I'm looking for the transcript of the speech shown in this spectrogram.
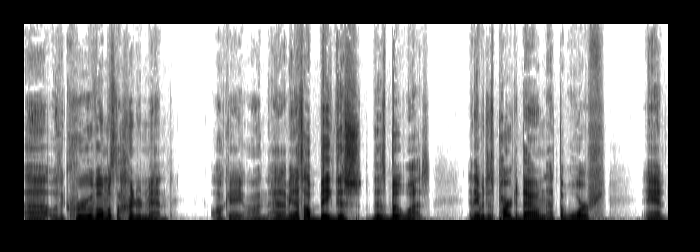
Uh, with a crew of almost 100 men okay on i mean that's how big this this boat was and they would just park it down at the wharf and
